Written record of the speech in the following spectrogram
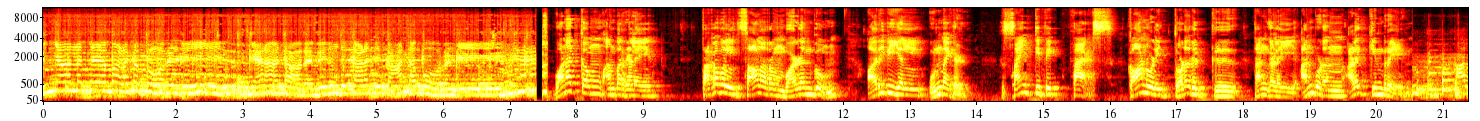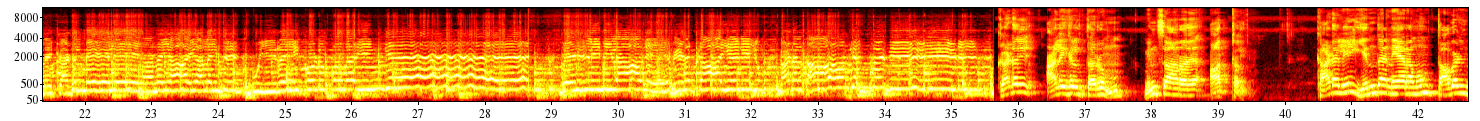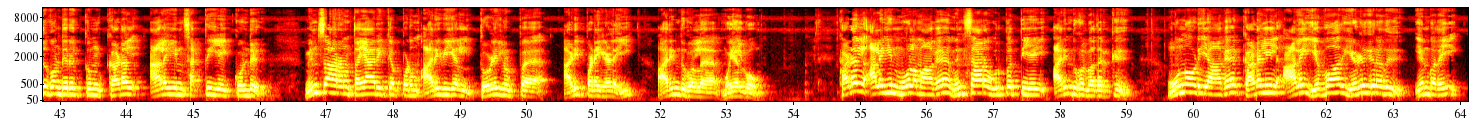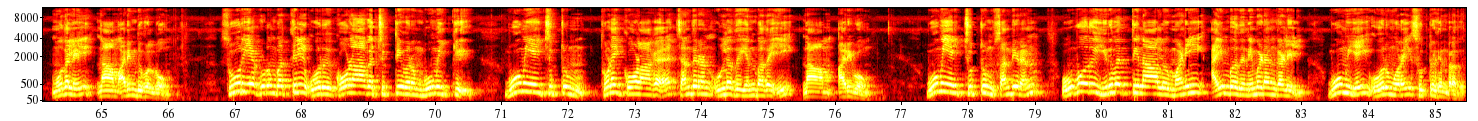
விஞ்ஞானத்தை வளர்க்க போறண்டி மேலாட்டாத விருந்து கலந்து காட்ட போறண்டி வணக்கம் அன்பர்களே. தகவல் சாளரம் வழங்கும் அறிவியல் உண்மைகள் சயின்டிஃபிக் ஃபேக்ட்ஸ் காணொளி தொடருக்கு தங்களை அன்புடன் அழைக்கின்றேன். அலைக்கடல் மேலே அலையாய் அலைந்து உயிரை கொடுப்பவர் இங்கே. கடல் அலைகள் தரும் மின்சார ஆற்றல். கடலில் எந்த நேரமும் தவழ்ந்து கொண்டிருக்கும் கடல் அலையின் சக்தியை கொண்டு மின்சாரம் தயாரிக்கப்படும் அறிவியல் தொழில்நுட்ப அடிப்படைகளை அறிந்து கொள்ள முயல்வோம். கடல் அலையின் மூலமாக மின்சார உற்பத்தியை அறிந்து கொள்வதற்கு முன்னோடியாக கடலில் அலை எவ்வாறு எழுகிறது என்பதை முதலில் நாம் அறிந்து கொள்வோம். சூரிய குடும்பத்தில் ஒரு கோளாக சுற்றி வரும் பூமிக்கு பூமியை சுற்றும் துணைக்கோளாக சந்திரன் உள்ளது என்பதை நாம் அறிவோம். பூமியை சுற்றும் சந்திரன் ஒவ்வொரு இருபத்தி நாலு மணி ஐம்பது நிமிடங்களில் பூமியை ஒரு முறை சுற்றுகின்றது.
